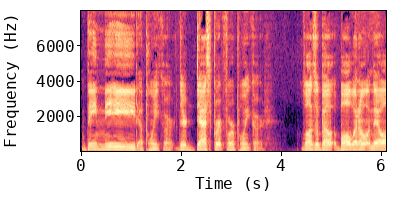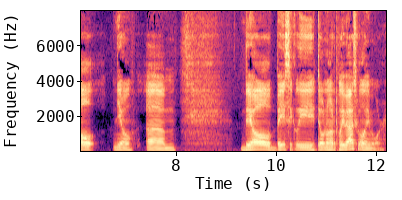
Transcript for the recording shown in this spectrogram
they need a point guard. They're desperate for a point guard. Lonzo Ball went out, and they all, you know, um, they all basically don't know how to play basketball anymore.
